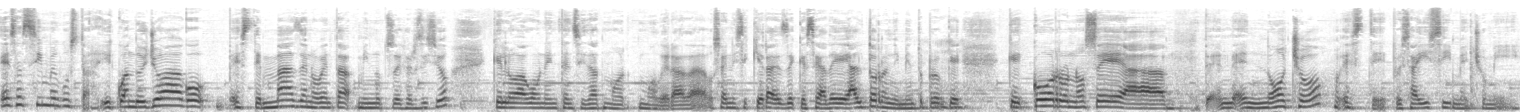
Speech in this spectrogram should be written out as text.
esa sí me gusta. Y cuando yo hago este más de 90 minutos de ejercicio, que lo hago a una intensidad moderada, o sea, ni siquiera es de que sea de alto rendimiento, pero que, que corro, no sé, a, en, en 8, este, pues ahí sí me echo mi,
